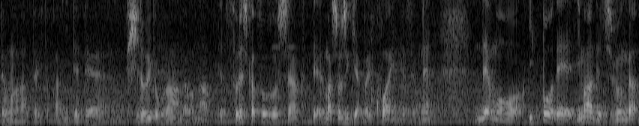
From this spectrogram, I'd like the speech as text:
建物だったりとか見ててひどいところなんだろうなってそれしか想像してなくて、まあ、正直やっぱり怖いんですよね。でも一方で今まで自分が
